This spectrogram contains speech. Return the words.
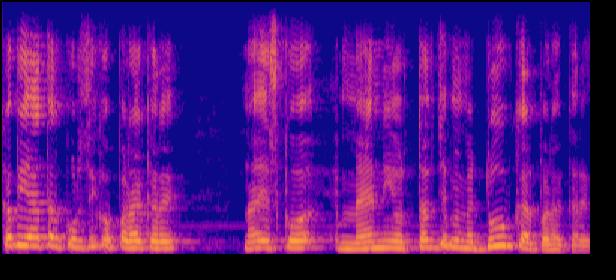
कभी ऐतल कुर्सी को पढ़ा करें, ना इसको मैनी और तर्जमे में डूब कर पढ़ा करें।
